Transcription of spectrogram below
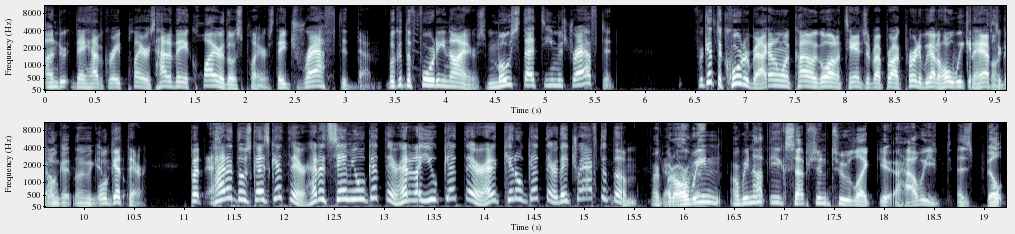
Under they have great players. How do they acquire those players? They drafted them. Look at the 49ers. Most of that team is drafted. Forget the quarterback. I don't want Kyle to go on a tangent about Brock Purdy. We got a whole week and a half Don't- to go. don't get- let me get we'll get there. But how did those guys get there? How did Samuel get there? How did Aiyuk get there? How did Kittle get there? They drafted them. Right, but are we are we not the exception to like yeah, Howie has built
